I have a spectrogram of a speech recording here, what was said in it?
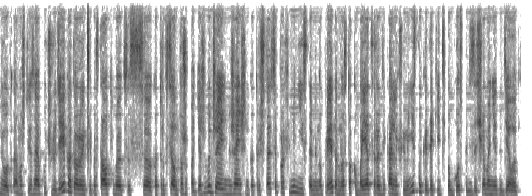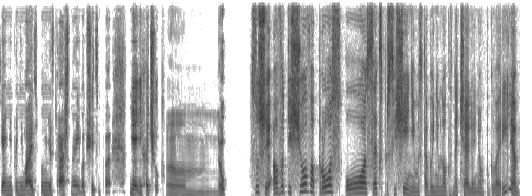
Ну, вот, потому что я знаю кучу людей, которые типа сталкиваются с, которые в целом тоже поддерживают жен, женщин, которые считают себя профеминистами, но при этом настолько боятся радикальных феминисток и такие типа, господи, зачем они это делают, я не понимаю, типа, мне страшно и вообще типа я не хочу. Um, nope. Слушай, а вот еще вопрос о секс-просвещении. Мы с тобой немного в начале о нем поговорили.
